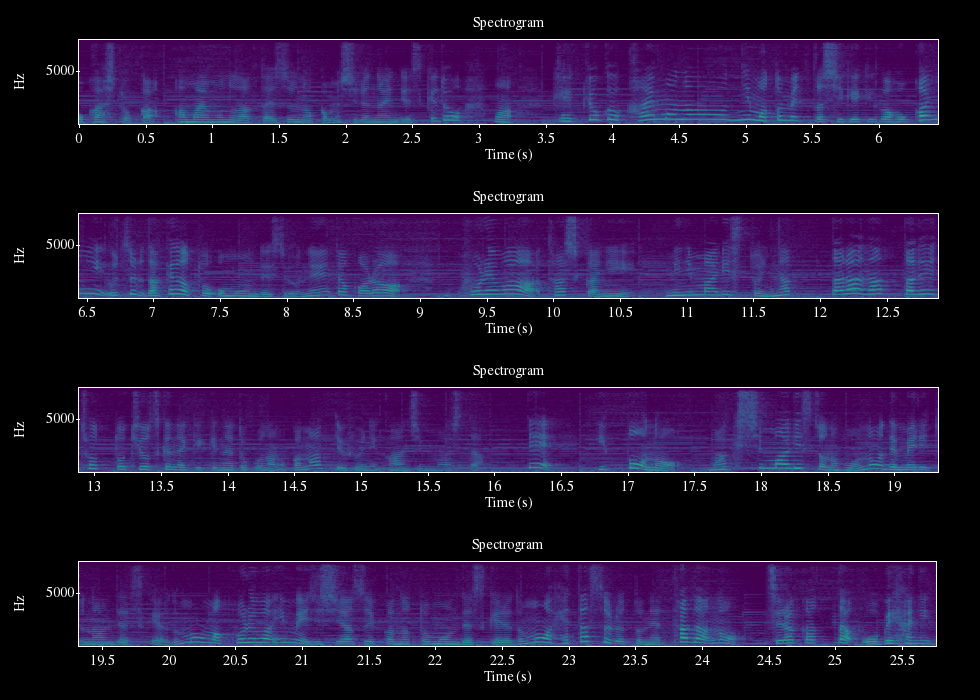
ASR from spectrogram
お菓子とか甘いものだったりするのかもしれないんですけど、まあ、結局買い物に求めてた刺激が他に移るだけだと思うんですよね。だからこれは確かにミニマリストになったらなったでちょっと気をつけなきゃいけないとこなのかなっていうふうに感じました。で一方のマキシマリストの方のデメリットなんですけれども、まあ、これはイメージしやすいかなと思うんですけれども下手するとねただの散らかったお部屋に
